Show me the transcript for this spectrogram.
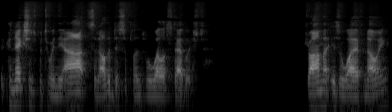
The connections between the arts and other disciplines were well established. Drama is a way of knowing,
